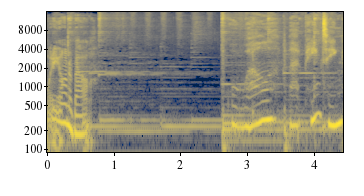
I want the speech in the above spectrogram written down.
What are you on about? Well, that painting.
